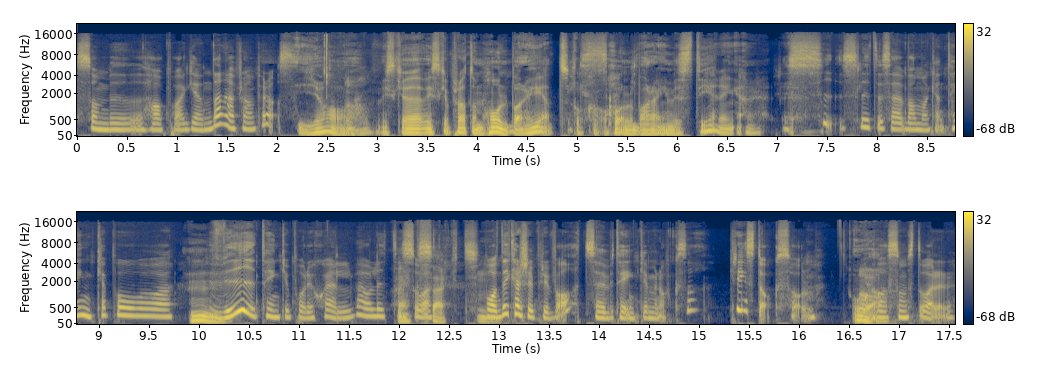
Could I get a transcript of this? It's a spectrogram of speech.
som vi har på agendan här framför oss. Ja, vi ska, vi ska prata om hållbarhet och Exakt. hållbara investeringar. Precis, lite så här vad man kan tänka på, Mm. vi tänker på det själva och lite så, Exakt. Mm. både kanske privat, så hur vi tänker, men också kring Stockholm. Oh, ja, Vad som står,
